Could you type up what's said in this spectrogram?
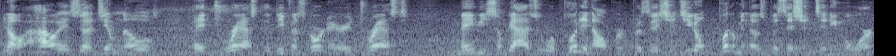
you know, how is uh, Jim Knowles addressed, the defensive coordinator addressed maybe some guys who were put in awkward positions. You don't put them in those positions anymore,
